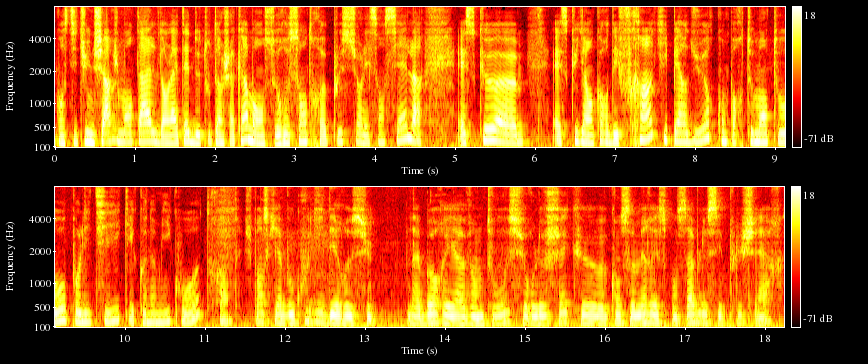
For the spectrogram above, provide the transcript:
constituent une charge mentale dans la tête de tout un chacun, ben, on se recentre plus sur l'essentiel. Est-ce que est-ce qu'il y a encore des freins qui perdurent, comportementaux, politiques, économiques ou autres? Je pense qu'il y a beaucoup d'idées reçues d'abord et avant tout sur le fait que consommer responsable c'est plus cher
